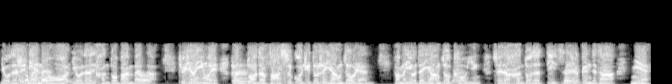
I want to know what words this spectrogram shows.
有的是念挪，嗯。有的很多版本的，就像因为很多的法师过去都是扬州人，他们有的扬州口音，所以他，很多的弟子就嗯。跟着他念。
